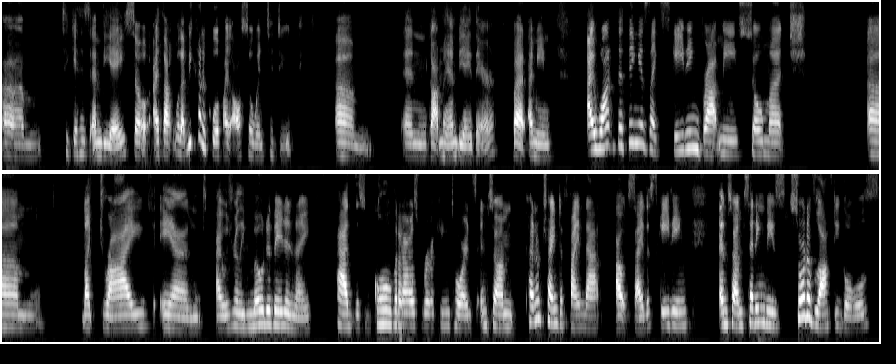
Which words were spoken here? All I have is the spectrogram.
um, to get his MBA, so I thought, well, that'd be kind of cool if I also went to Duke um, and got my MBA there. But I mean, I want the thing is like skating brought me so much um like drive and I was really motivated and I had this goal that I was working towards. And so I'm kind of trying to find that outside of skating. And so I'm setting these sort of lofty goals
